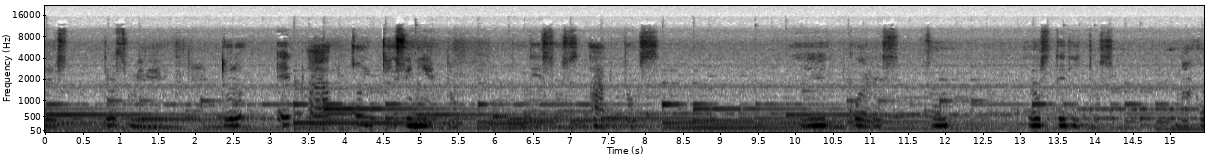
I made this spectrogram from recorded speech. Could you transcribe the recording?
les resumiré todo el deditos bajo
